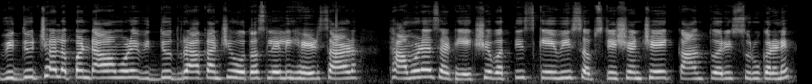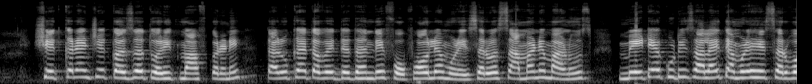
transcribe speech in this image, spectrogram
विद्युतच्या लपंडावामुळे विद्युत ग्राहकांची होत असलेली हेडसाड थांबवण्यासाठी एकशे बत्तीस के व्ही सबस्टेशनचे काम त्वरित सुरू करणे शेतकऱ्यांचे कर्ज त्वरित माफ करणे तालुक्यात अवैध धंदे फोफावल्यामुळे सर्वसामान्य माणूस मेट्याकुटीस आलाय त्यामुळे हे सर्व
